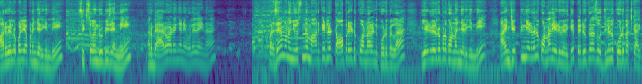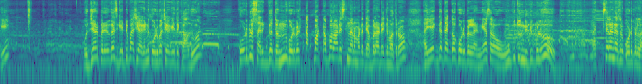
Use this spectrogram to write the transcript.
ఆరు వేల రూపాయలు చెప్పడం జరిగింది. సిక్స్ థౌసండ్ రూపీస్ అన్ని మన బేరం ఆడంగానే ఇవ్వలేదు అయినా. ప్రజెంట్ మనం చూస్తుంది మార్కెట్లో టాప్ రేటు కొన్నారండి కోడిపిల్ల ఏడు వేల రూపాయలు కొనడం జరిగింది. ఆయన చెప్పింది ఏడు వేలు కొన్నది ఏడు వేలకి. పెరుగు క్రాస్ ఒరిజినల్ కోడి పచ్చకాకి. ఒరిజినల్ పెరుగు క్రాస్ గట్టి పచ్చకాకి అండి. కోడి పచ్చకాకి అయితే కాదు. కోడిపిల్ల సరిగ్గా దన్ను కోడిపిల్ల టప్ప టప్పలాడిస్తుంది అనమాట దెబ్బలాడైతే మాత్రం. ఆ ఎగ్గ తగ్గ కోడిపిల్ల అండి అసలు ఊపుతుంది తిప్పులు ఎక్సలెంట్ అసలు కోడిపిల్ల.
